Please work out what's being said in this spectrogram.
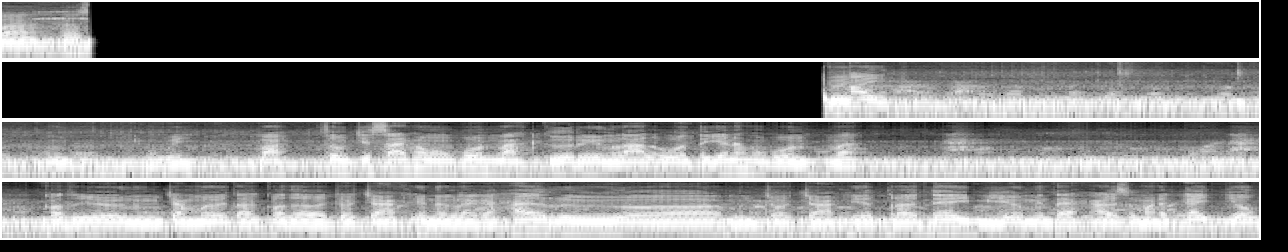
បាទហើយ មកវិញបាទសូមជាសាយផងបងប្អូនបាទគឺរឿងឡាលអូតិចណាបងប្អូនបាទគាត់យើងនឹងចាំមើលតើគាត់ចរចាគ្នានៅកន្លែងកាហៅឬមិនចរចាគ្នាត្រូវទេយើងមានតែហៅសមាជិកយក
